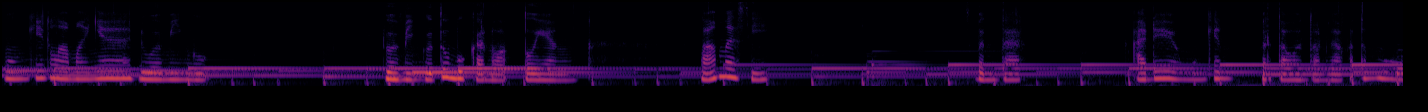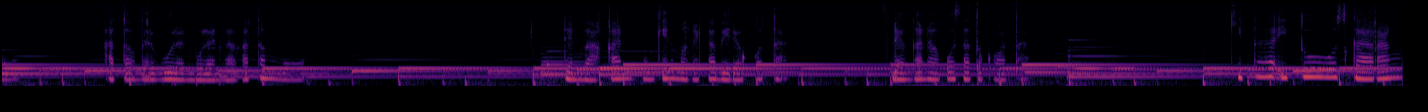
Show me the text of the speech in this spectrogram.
Mungkin lamanya dua minggu. Dua minggu tuh bukan waktu yang lama sih sebentar. Ada yang mungkin bertahun-tahun gak ketemu, atau berbulan-bulan gak ketemu, dan bahkan mungkin mereka beda kota, sedangkan aku satu kota. Kita itu sekarang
